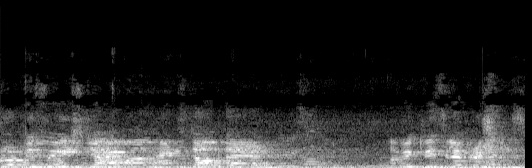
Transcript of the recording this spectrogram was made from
from the feast, you hands down there. A victory celebrations.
